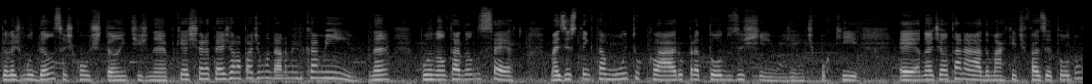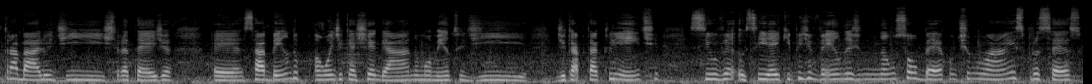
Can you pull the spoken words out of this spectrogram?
pelas mudanças constantes, né? Porque a estratégia ela pode mudar no meio do caminho, né? Por não estar tá dando certo. Mas isso tem que estar tá muito claro para todos os times, gente, porque é, não adianta nada o marketing fazer todo um trabalho de estratégia, é, sabendo aonde quer chegar no momento de, de captar cliente, se, o, se a equipe de vendas não souber continuar esse processo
